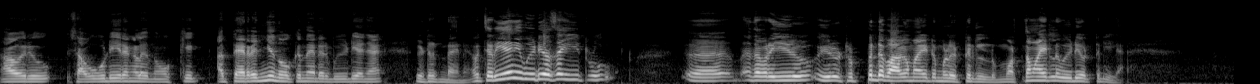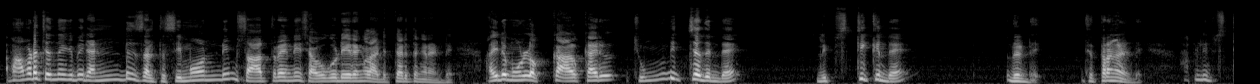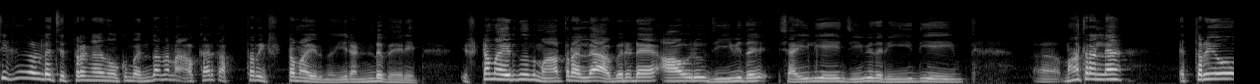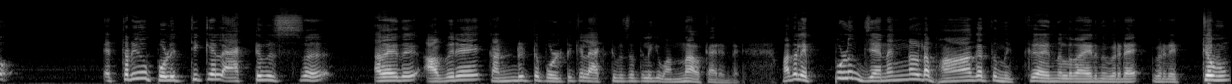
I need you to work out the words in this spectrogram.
ആ ഒരു ശവകുടീരങ്ങൾ നോക്കി അത് തിരഞ്ഞു നോക്കുന്നതിന്റെ ഒരു വീഡിയോ ഞാൻ ഇട്ടിട്ടുണ്ടായിരുന്നു. അപ്പോൾ ചെറിയ ചെറിയ വീഡിയോസേ ഈ ട്രൂ എന്താ പറയുക ഈ ഒരു ഈ ഒരു ട്രിപ്പിന്റെ ഭാഗമായിട്ട് നമ്മൾ ഇട്ടിട്ടുള്ളൂ. മൊത്തമായിട്ടുള്ള വീഡിയോ ഇട്ടില്ല അപ്പോൾ അവിടെ ചെന്ന് കഴിഞ്ഞപ്പോൾ രണ്ട് സ്ഥലത്ത് സിമോണിന്റെയും സാത്രേന്റെയും ശവകുടീരങ്ങൾ അടുത്തടുത്ത് ഇങ്ങനെ ഉണ്ട്. അതിന്റെ മുകളിലൊക്കെ ആൾക്കാർ ചുംബിച്ചതിന്റെ ലിപ്സ്റ്റിക്കിന്റെ ഇതുണ്ട് ചിത്രങ്ങളുണ്ട്. അപ്പോൾ ലിപ്സ്റ്റിക്കുകളുടെ ചിത്രങ്ങൾ നോക്കുമ്പോൾ എന്താന്ന് പറഞ്ഞാൽ ആൾക്കാർക്ക് അത്ര ഇഷ്ടമായിരുന്നു ഈ രണ്ട് പേരെയും. ഇഷ്ടമായിരുന്നു എന്ന് മാത്രമല്ല അവരുടെ ആ ഒരു ജീവിത ശൈലിയെയും ജീവിത രീതിയെയും മാത്രമല്ല എത്രയോ എത്രയോ പൊളിറ്റിക്കൽ ആക്ടിവിസ്റ്റ് അതായത് അവരെ കണ്ടിട്ട് പൊളിറ്റിക്കൽ ആക്ടിവിസത്തിലേക്ക് വന്ന ആൾക്കാരുണ്ട്. മാത്രമല്ല എപ്പോഴും ജനങ്ങളുടെ ഭാഗത്ത് നിൽക്കുക എന്നുള്ളതായിരുന്നു ഇവരുടെ ഇവരുടെ ഏറ്റവും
